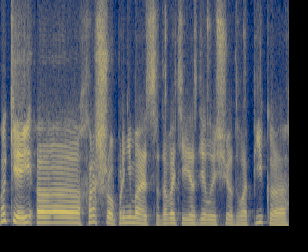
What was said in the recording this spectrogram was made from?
Окей, э, хорошо, принимается. Давайте я сделаю еще два пика.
